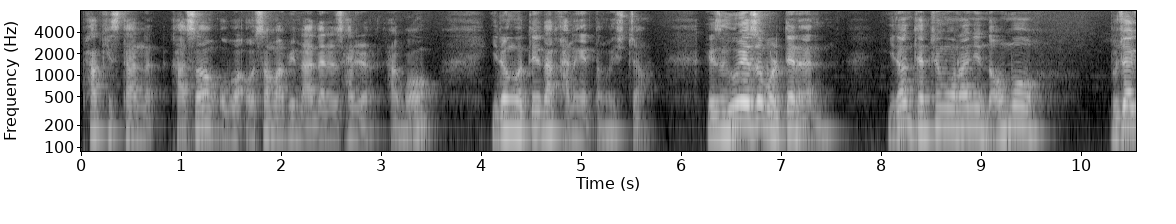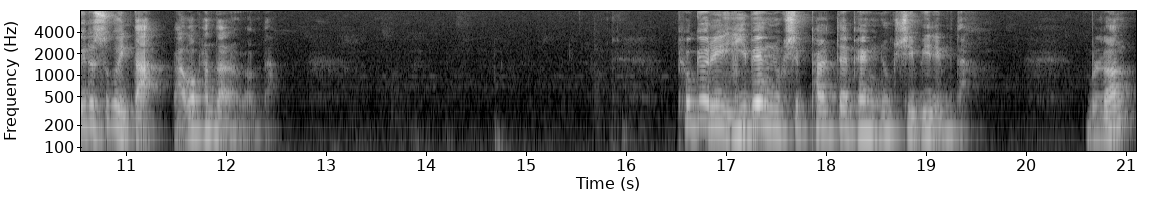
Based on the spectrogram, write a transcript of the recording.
파키스탄 가서 오사마 빈 라덴을 살해하고 이런 것들이 다 가능했던 것이죠. 그래서 의회에서 볼 때는 이런 대통령 권한이 너무 무작위로 쓰고 있다라고 판단하는 겁니다. 표결이 268대 161입니다. 물론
